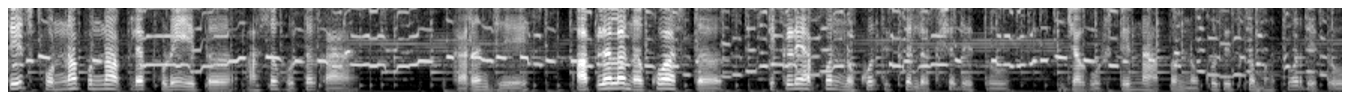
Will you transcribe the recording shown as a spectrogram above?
तेच पुन्हा पुन्हा आपल्या पुढे येतं असं होतं का? कारण जे आपल्याला नको असतं तिकडे आपण नको तितकं लक्ष देतो. ज्या गोष्टींना आपण नको तितकं महत्त्व देतो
